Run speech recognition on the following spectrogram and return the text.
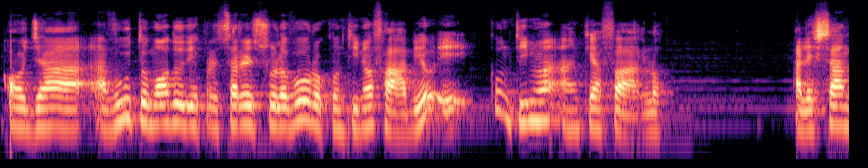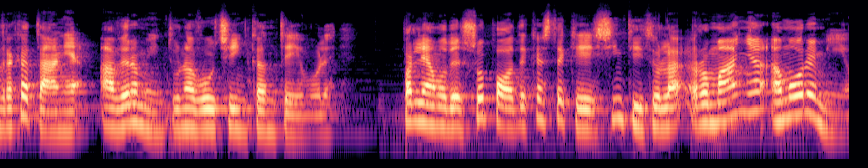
Ho già avuto modo di apprezzare il suo lavoro, continua Fabio, e continua anche a farlo. Alessandra Catania ha veramente una voce incantevole. Parliamo del suo podcast che si intitola Romagna Amore mio.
